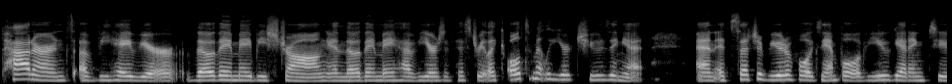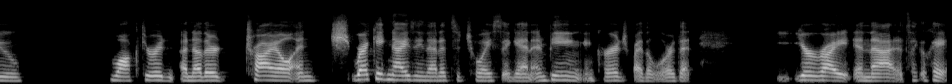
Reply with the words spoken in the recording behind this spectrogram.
patterns of behavior, though they may be strong and though they may have years of history, like ultimately you're choosing it. And it's such a beautiful example of you getting to walk through another trial and recognizing that it's a choice again and being encouraged by the Lord that you're right in that it's like, okay,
